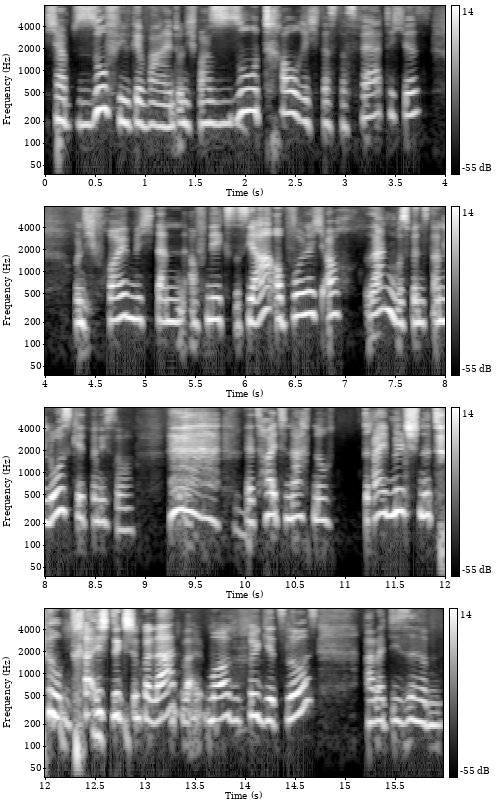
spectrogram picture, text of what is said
Ich habe so viel geweint und ich war so traurig, dass das fertig ist. Und ich freue mich dann auf nächstes Jahr, obwohl ich auch sagen muss, wenn es dann losgeht, bin ich so, ah, jetzt heute Nacht noch drei Milchschnitte und drei Stück Schokolade, weil morgen früh geht's los. Aber diese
